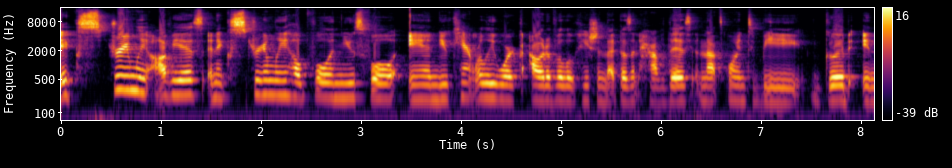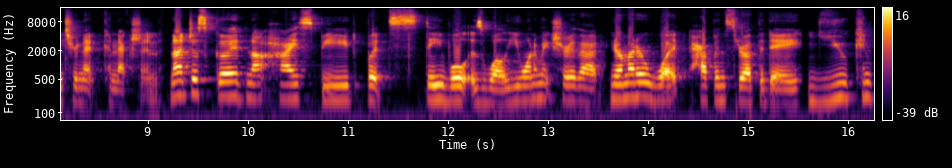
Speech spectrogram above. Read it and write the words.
extremely obvious and extremely helpful and useful and you can't really work out of a location that doesn't have this and that's going to be good internet connection. Not just good not high speed but stable as well. You want to make sure that no matter what happens throughout the day you can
